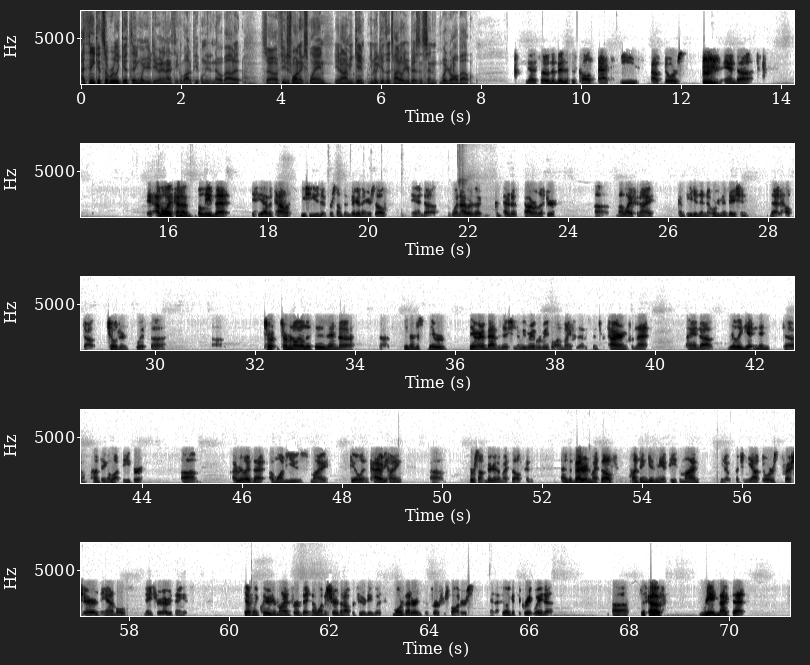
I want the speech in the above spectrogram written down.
I think it's a really good thing what you're doing, and I think a lot of people need to know about it. So if you just want to explain, you know, I mean, give you know, give the title of your business and what you're all about. Yeah. So the business is called At Ease Outdoors, and uh, I've always kind of believed that if you have a talent, you should use it for something bigger than yourself. And uh, when I was a competitive power lifter, uh, my wife and I competed in an organization that helped out children with uh, uh, ter- terminal illnesses and uh, uh, you know just they were they were in a bad position and we were able to raise a lot of money for them. Since retiring from that and really getting into hunting a lot deeper, um, I realized that I wanted to use my skill in coyote hunting um, for something bigger than myself. And as a veteran myself, hunting gives me a peace of mind. You know, pushing the outdoors, fresh air, the animals, nature, everything. It definitely clears your mind for a bit. And I wanted to share that opportunity with more veterans and first responders. And I feel like it's a great way to uh, just kind of reignite that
